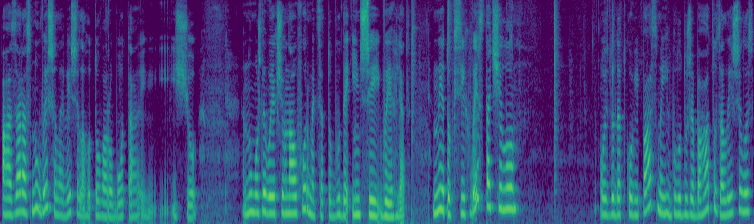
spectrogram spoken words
А зараз ну, вишила і вишила готова робота. І, що? Ну, Можливо, якщо вона оформиться, то буде інший вигляд. Ниток всіх вистачило. Ось додаткові пасми, їх було дуже багато, залишилось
